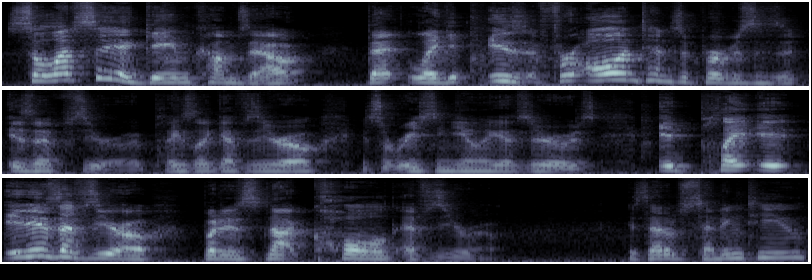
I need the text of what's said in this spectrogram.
So let's say a game comes out that like it is for all intents and purposes it is F Zero. It plays like F Zero. It's a racing game like F Zero. It's it play it, it is F Zero, but it's not called F Zero. Is that upsetting to you?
